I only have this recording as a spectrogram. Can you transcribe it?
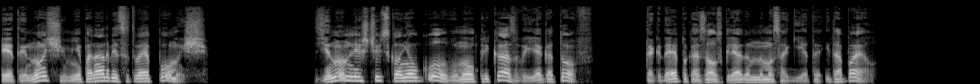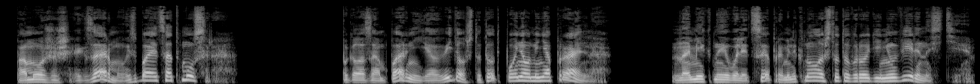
«Этой ночью мне понадобится твоя помощь». Зенон лишь чуть склонил голову, мол, приказывай, я готов. Тогда я показал взглядом на Масагета и добавил. «Поможешь Экзарму избавиться от мусора». По глазам парня я увидел, что тот понял меня правильно. На миг на его лице промелькнуло что-то вроде неуверенности,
